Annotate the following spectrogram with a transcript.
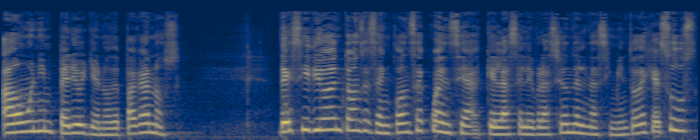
a un imperio lleno de paganos. Decidió entonces en consecuencia que la celebración del nacimiento de Jesús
